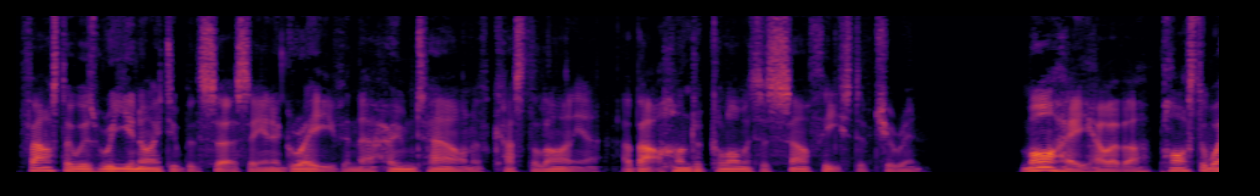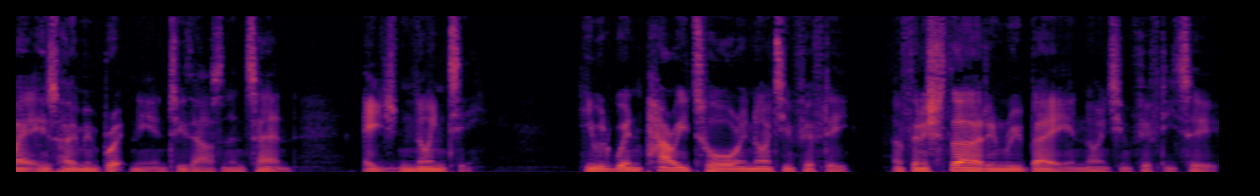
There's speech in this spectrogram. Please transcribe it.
Fausto was reunited with Serse in a grave in their hometown of Castellania, about 100 kilometres southeast of Turin. Mahé, however, passed away at his home in Brittany in 2010, aged 90. He would win Paris Tour in 1950 and finish third in Roubaix in 1952.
